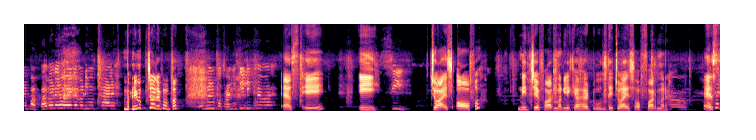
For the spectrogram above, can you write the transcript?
ਮੇਰੇ ਪਾਪਾ ਬਣੇ ਹੋਏ ਨੇ ਬੜੀ ਮੁੱਛਾਂ ਵਾਲੇ ਬੜੀ ਮੁੱਛਾਂ ਪਾਪਾ ਇਹ ਮੈਨੂੰ ਪਤਾ ਨਹੀਂ ਕੀ ਲਿਖਿਆ ਹੋਇਆ ਹੈ S A E C choice of ਨੀਚੇ ਫਾਰਮਰ ਲਿਖਿਆ ਹੈ ਟੂਲ ਤੇ ਚੁਆਇਸ ਆਫ ਫਾਰਮਰ ਹਾਂ ਐਸ ਇੱਥੇ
